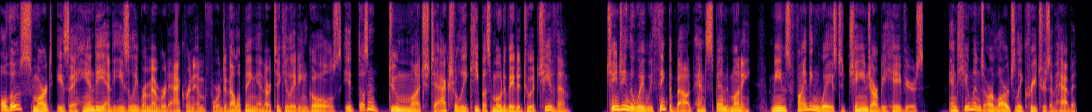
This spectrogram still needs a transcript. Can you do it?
Although SMART is a handy and easily remembered acronym for developing and articulating goals, it doesn't do much to actually keep us motivated to achieve them. Changing the way we think about and spend money means finding ways to change our behaviors, and humans are largely creatures of habit.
